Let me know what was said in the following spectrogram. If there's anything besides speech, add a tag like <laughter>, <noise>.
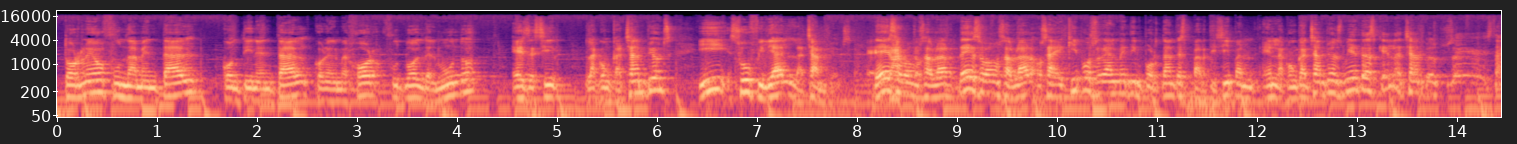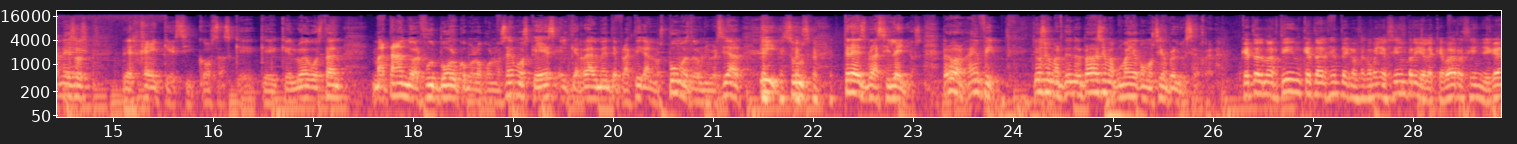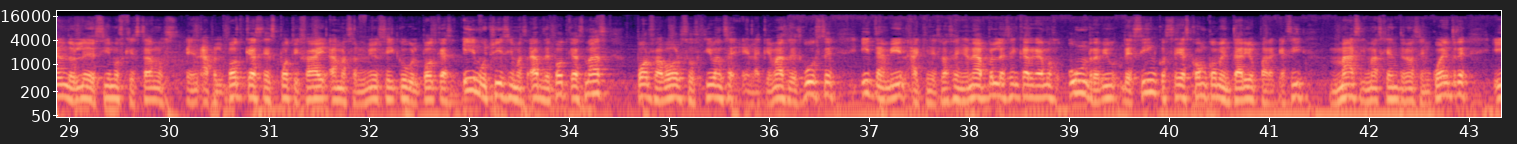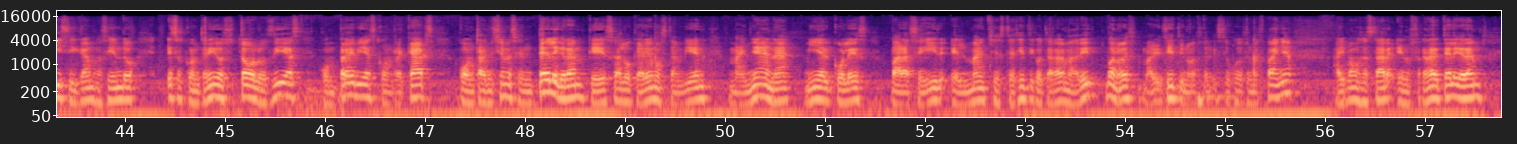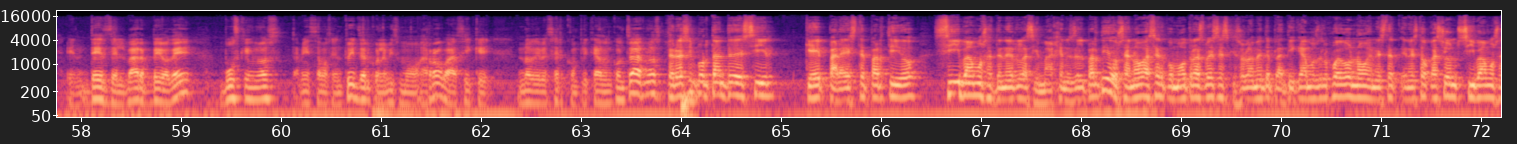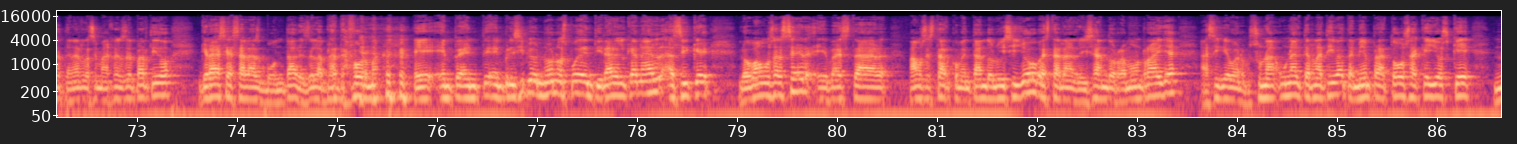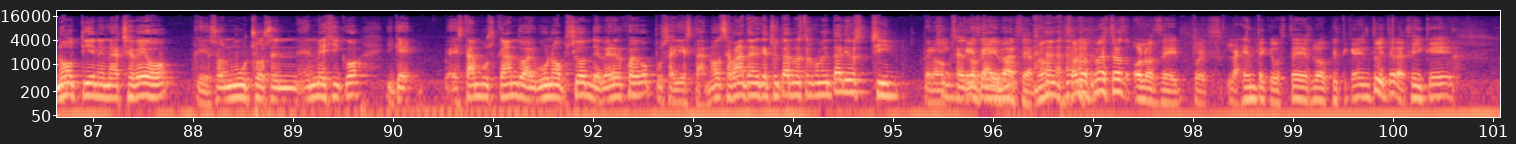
torneo fundamental continental con el mejor fútbol del mundo, es decir, la Conca Champions y su filial, la Champions. De eso vamos a hablar, de eso vamos a hablar. O sea, equipos realmente importantes participan en la Conca Champions, mientras que en la Champions pues, eh, están esos de jeques y cosas que, que, luego están matando al fútbol como lo conocemos, que es el que realmente practican los Pumas de la universidad y sus <laughs> tres brasileños. Pero bueno, en fin, yo soy Martín del Prado y me acompaña como siempre Luis Herrera. ¿Qué tal Martín? ¿Qué tal gente que nos acompaña siempre y a la que va recién llegando? Le decimos que estamos en Apple Podcast, Spotify, Amazon Music, Google Podcast y muchísimas apps de podcast más. Por favor, suscríbanse en la que más les guste y también a quienes lo hacen en Apple les encargamos un review de 5 estrellas con comentario para que así más y más gente nos encuentre y sigamos haciendo esos contenidos todos los días con previas, con recaps, con transmisiones en Telegram, que es algo que haremos también mañana, miércoles, para seguir el Manchester City contra Real Madrid. Bueno, es Madrid City, no es este juego es en España. Ahí vamos a estar en nuestro canal de Telegram, en Desde el Bar BOD. Búsquenos, también estamos en Twitter con el mismo arroba, así que no debe ser complicado encontrarnos. Pero es importante decir que para este partido sí vamos a tener las imágenes del partido. O sea, no va a ser como otras veces que solamente platicamos del juego. No, en, este, en esta ocasión sí vamos a tener las imágenes del partido gracias a las bondades de la plataforma. <laughs> Eh, en, principio no nos pueden tirar el canal, así que lo vamos a hacer. Eh, va a estar, vamos a estar comentando Luis y yo, va a estar analizando Ramón Raya. Así que bueno, pues una, una alternativa también para todos aquellos que no tienen HBO, que son muchos en, en México y que están buscando alguna opción de ver el juego, pues ahí está, ¿no? Se van a tener que chutar nuestros comentarios, chin, pero pues, es lo que hay, a hacer, ¿no? <laughs> Son los nuestros o los de pues la gente que ustedes lo critican en Twitter, así que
